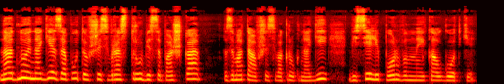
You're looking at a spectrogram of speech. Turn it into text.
На одной ноге, запутавшись в раструбе сапожка, замотавшись вокруг ноги, висели порванные колготки.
